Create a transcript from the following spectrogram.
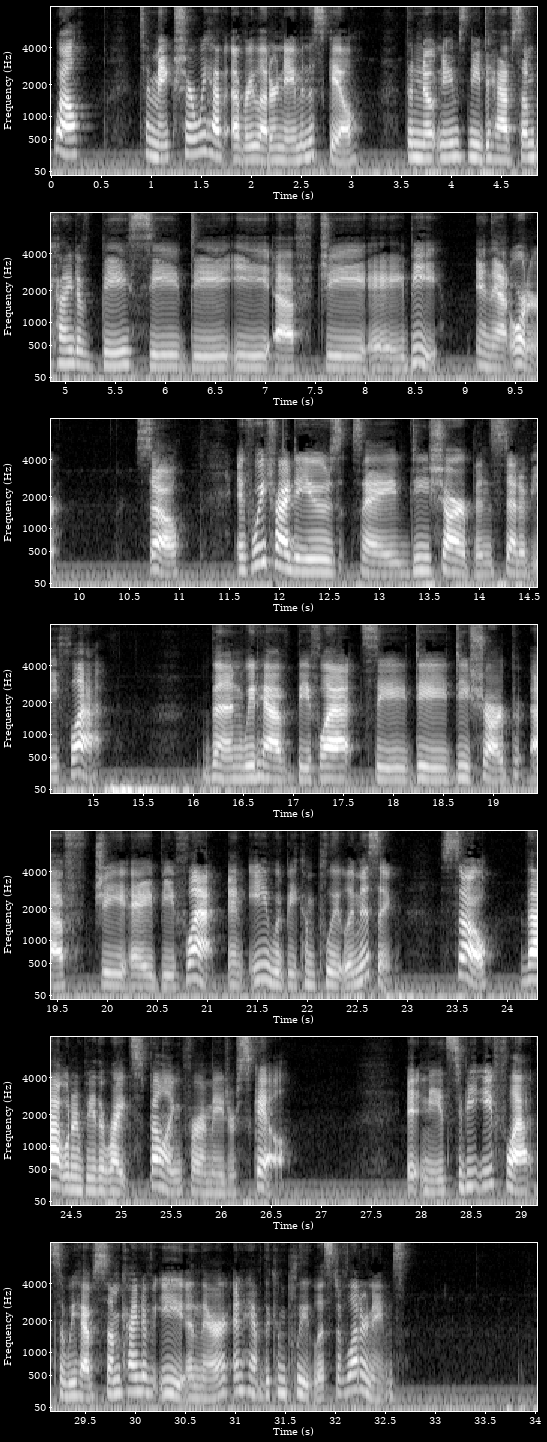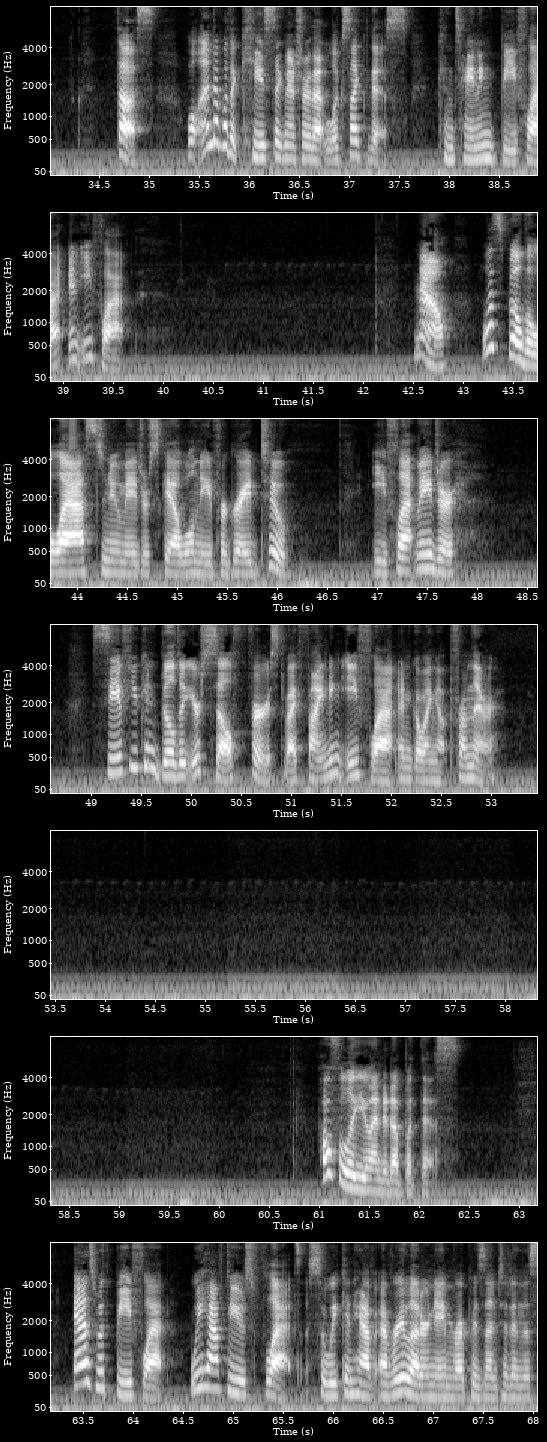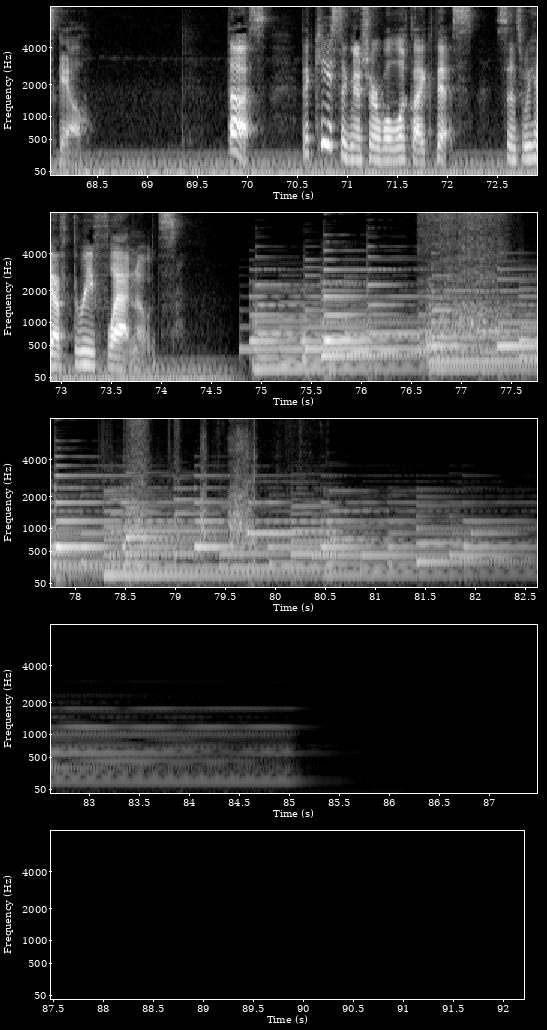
Well, to make sure we have every letter name in the scale, the note names need to have some kind of B, C, D, E, F, G, A, B in that order. So, if we tried to use, say, D sharp instead of E flat, then we'd have B flat, C, D, D sharp, F, G, A, B flat, and E would be completely missing. So that wouldn't be the right spelling for a major scale. It needs to be E flat, so we have some kind of E in there and have the complete list of letter names. Thus, we'll end up with a key signature that looks like this, containing B flat and E flat. Now, Let's build the last new major scale we'll need for grade 2. E flat major. See if you can build it yourself first by finding E flat and going up from there. Hopefully you ended up with this. As with B flat, we have to use flats so we can have every letter name represented in the scale. Thus, the key signature will look like this since we have three flat notes.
